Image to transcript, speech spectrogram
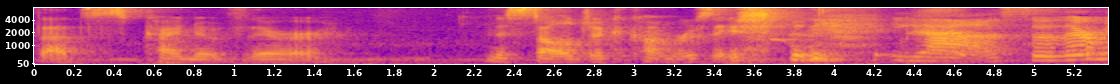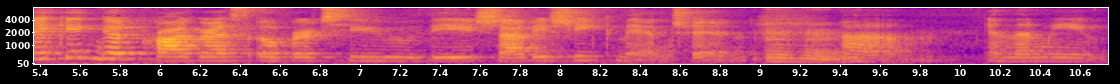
that's kind of their nostalgic conversation. Yeah, so they're making good progress over to the shabby chic mansion. Mm-hmm. Um, and then we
